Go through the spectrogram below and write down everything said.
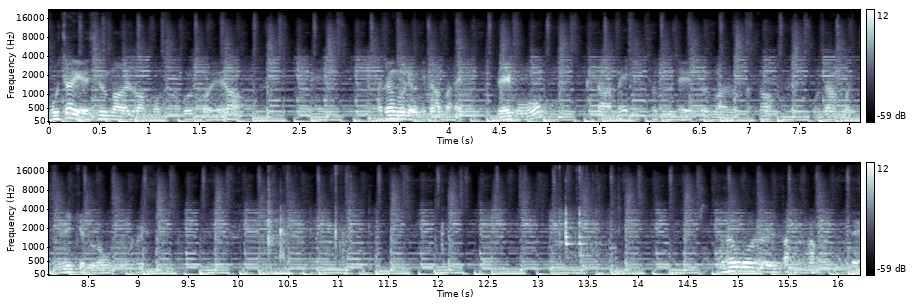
도자 예술마을로 한번 가볼 거예요. 네, 자전거를 여기다 한번 내고 그 다음에 이천 도자 예술마을로 가서 오늘 한번 재밌게 놀아보도록 하겠습니다. 자전거를 딱 잡았는데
